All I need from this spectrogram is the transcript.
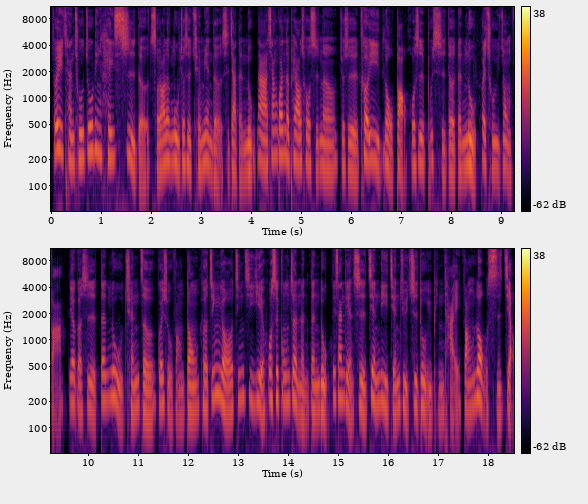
所以铲除租赁黑市的首要任务就是全面的实价登录。那相关的配套措施呢，就是刻意漏报或是不实的登录会处以重罚。第二个是登录全责归属房东，可经由经纪业或是公证人登录。第三点是建立检举制度与平台，防漏死角。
